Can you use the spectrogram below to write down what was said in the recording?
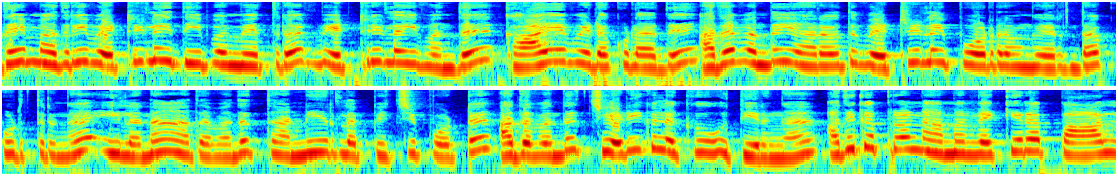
அதே மாதிரி வெற்றிலை தீபம் ஏத்துற வெற்றிலை வந்து காய விடக்கூடாது. அதை வந்து யாராவது வெற்றிலை போடுறவங்க இருந்தா கொடுத்துருங்க. இல்லைன்னா அதை வந்து தண்ணீர்ல பிச்சு போட்டு அதை வந்து செடிகளுக்கு ஊத்திருங்க. அதுக்கப்புறம் நாம வைக்கிற பால்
